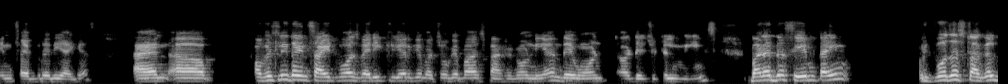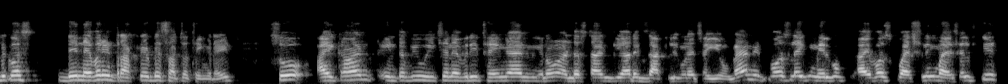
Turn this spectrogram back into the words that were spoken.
in February, I guess, and uh, obviously the insight was very clear कि बच्चों के पास bank account नहीं है and they want a digital means but at the same time it was a struggle because they never interacted with such a thing right so I can't interview each and everything and you know understand कि यार exactly उन्हें चाहिए होगा and it was like मेरे को I was questioning myself कि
